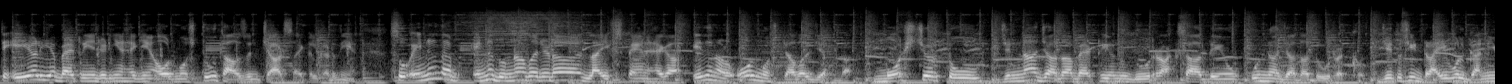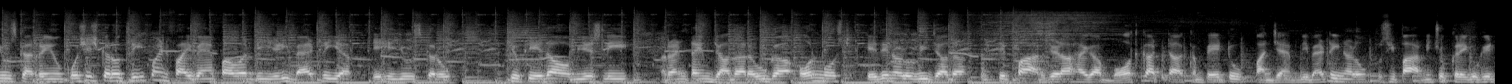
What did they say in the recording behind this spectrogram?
ਤੇ ਇਹ ਵਾਲੀਆਂ ਬੈਟਰੀਆਂ ਜਿਹੜੀਆਂ ਹੈਗੀਆਂ ਆਲਮੋਸਟ 2000 ਚਾਰਜ ਸਾਈਕਲ ਕੱਢਦੀਆਂ। ਸੋ ਇਹਨਾਂ ਦਾ, ਇਹਨਾਂ ਦੋਨਾਂ ਦਾ ਜਿਹੜਾ ਲਾਈਫ ਸਪੈਨ ਹੈਗਾ, ਇਹਦੇ ਨਾਲ ਆਲਮੋਸਟ ਡਬਲ ਜਿਹਾ ਹੁੰਦਾ। ਮੋਇਸਚਰ ਤੋਂ ਜਿੰਨਾ ਜ਼ਿਆਦਾ ਬੈਟਰੀ ਨੂੰ ਦੂਰ ਰੱਖ ਸਕਦੇ ਹੋ ਉਨਾ ਜ਼ਿਆਦਾ ਦੂਰ ਰੱਖੋ। ਜੇ ਤੁਸੀਂ ਡਰਾਈਵਲ ਗਨ ਯੂਜ਼ ਕਰ ਰਹੇ ਹੋ, ਕੋਸ਼ਿਸ਼ ਕਰੋ 3.5 ਐਂਪ ਪਾਵਰ ਦੀ ਜਿਹੜੀ ਬੈਟਰੀ ਆ, ਇਹ ਯੂਜ਼ ਕਰੋ। ਕਿਉਂਕਿ ਇਹਦਾ ਆਬਵੀਅਸਲੀ ਰਨ ਟਾਈਮ ਜ਼ਿਆਦਾ ਰਹੂਗਾ ਆਲਮੋਸਟ ਇਹਦੇ ਨਾਲੋਂ ਵੀ ਜ਼ਿਆਦਾ ਤੇ ਭਾਰ ਜਿਹੜਾ ਹੈਗਾ ਬਹੁਤ ਘੱਟ ਆ ਕੰਪੇਅਰ ਟੂ 5 ਐਂਪ ਦੀ ਬੈਟਰੀ ਨਾਲੋਂ। ਤੁਸੀਂ ਭਾਰ ਨਹੀਂ ਚੁੱਕ ਰਹੇ ਕਿਉਂਕਿ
